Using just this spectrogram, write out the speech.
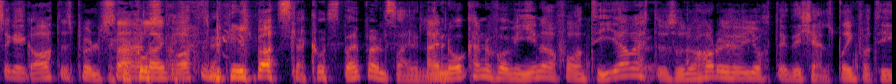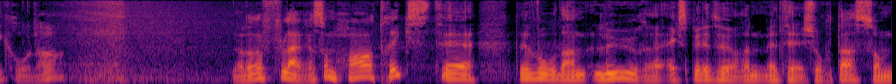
seg en gratis pølse eller en gratis bilvask. Hva koster ei pølse? Nei, nå kan du få viner for en tier, vet du, så da har du gjort deg til kjeltring for ti kroner. Når det er flere som har triks til, til hvordan lure ekspeditøren med T-skjorta som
